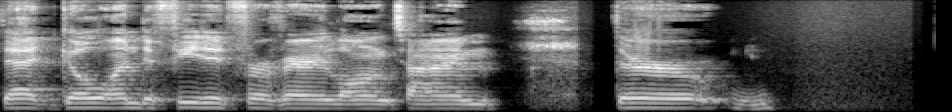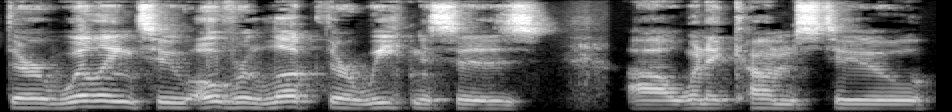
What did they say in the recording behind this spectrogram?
that go undefeated for a very long time, they're they're willing to overlook their weaknesses uh, when it comes to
